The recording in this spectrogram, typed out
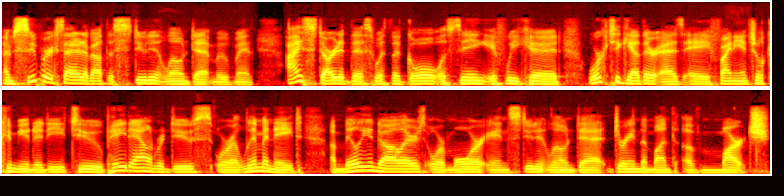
I'm super excited about the student loan debt movement. I started this with the goal of seeing if we could work together as a financial community to pay down, reduce, or eliminate a million dollars or more in student loan debt during the month of March.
